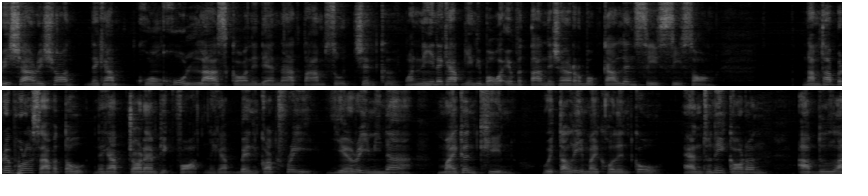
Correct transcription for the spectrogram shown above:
ริชาริชอนนะครับควงคู่ล่าสกอร์ในแดนหน้าตามสูตรเช่นเคย วันนี้นะครับอย่างที่บอกว่าเอเวอร์ตันใช้ระบบการเล่น 4-4-2 นำทัพไปด้วยผู้รักษาประตูนะครับจอร์แดนพิกฟอร์ดนะครับเบนกอตฟรีเยรีมินาไมเคิลคีนวิตาลีไมโคเลนโกแอนโทนีกอร์ดอนอับดุลไล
